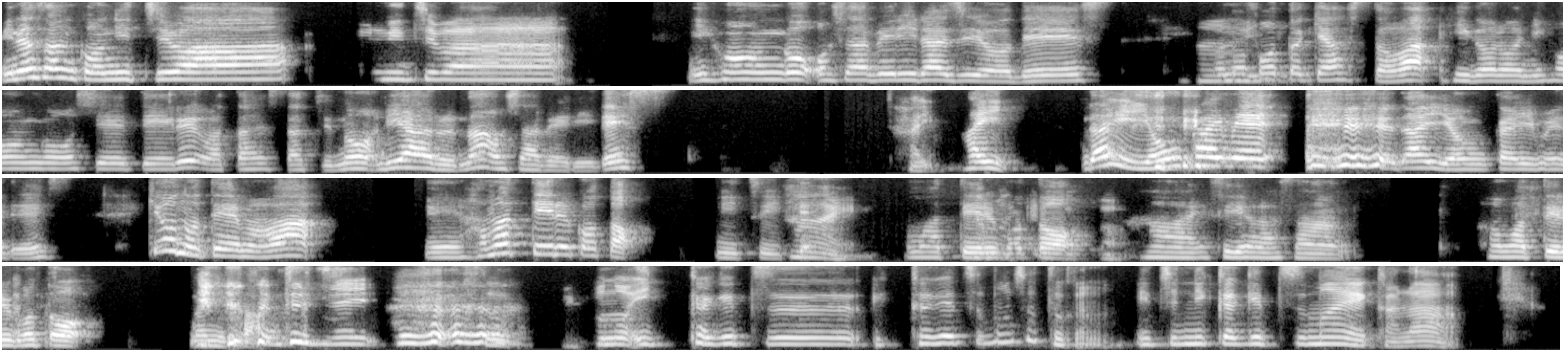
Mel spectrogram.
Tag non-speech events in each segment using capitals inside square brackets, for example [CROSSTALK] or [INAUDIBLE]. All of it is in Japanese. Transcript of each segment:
皆さん、こんにちは。こんにちは。日本語おしゃべりラジオです。このはいポッドキャストは日頃日本語を教えている私たちのリアルなおしゃべりです。はい。はい、第4回目、[LAUGHS] 第4回目です。今日のテーマは、えーハマっていることについて。はい。ハマっていること。はい、杉原さん、ハマっていること、何か？[LAUGHS] 私、そ [LAUGHS] うこの1ヶ月、1ヶ月もうちょっとかな？1、2ヶ月前から、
